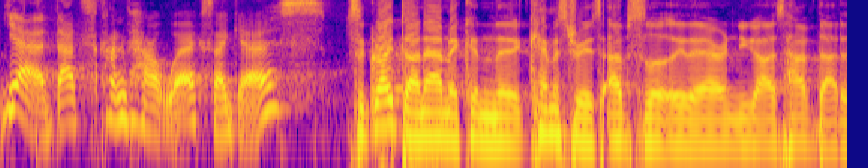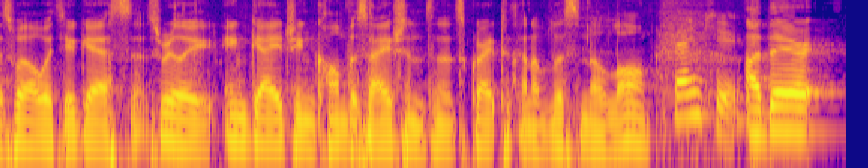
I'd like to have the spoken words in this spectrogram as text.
yeah, that's kind of how it works, I guess. It's a great dynamic, and the chemistry is absolutely there, and you guys have that as well with your guests. It's really engaging conversations, and it's great to kind of listen along. Thank you. Are there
